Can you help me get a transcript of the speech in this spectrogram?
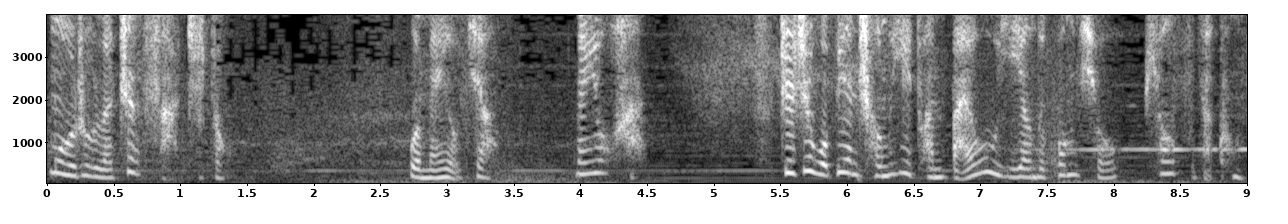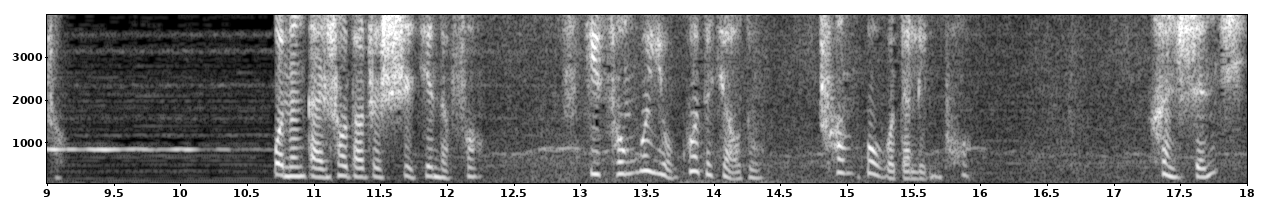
没入了阵法之中。我没有叫，没有喊，直至我变成了一团白雾一样的光球，漂浮在空中。我能感受到这世间的风，以从未有过的角度穿过我的灵魄，很神奇。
